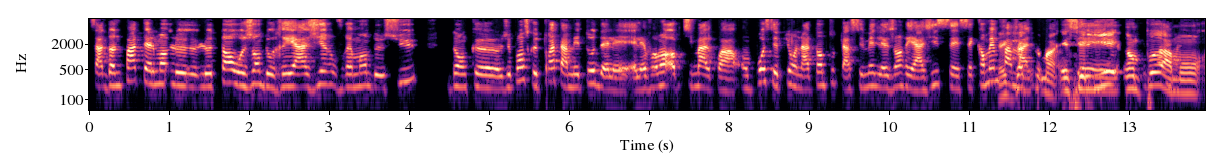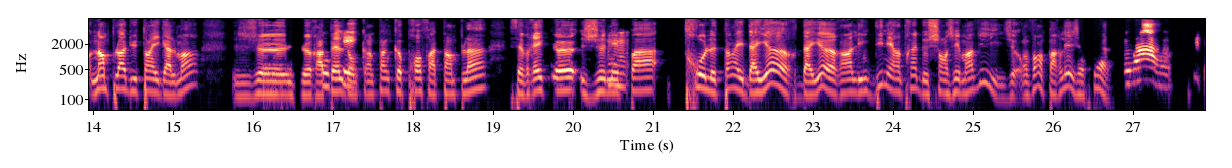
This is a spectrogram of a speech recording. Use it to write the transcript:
Ça donne pas tellement le, le temps aux gens de réagir vraiment dessus. Donc, euh, je pense que toi, ta méthode, elle est, elle est vraiment optimale, quoi. On poste et puis on attend toute la semaine, les gens réagissent. C'est quand même pas mal. Exactement. Et c'est lié un peu à mon emploi du temps également. Je, je rappelle donc en tant que prof à temps plein, c'est vrai que je n'ai mm. pas trop le temps. Et d'ailleurs, d'ailleurs, hein, LinkedIn est en train de changer ma vie. Je, on va en parler, j'espère. Wow!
